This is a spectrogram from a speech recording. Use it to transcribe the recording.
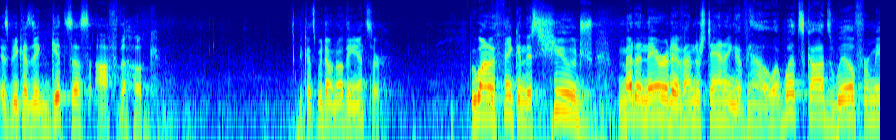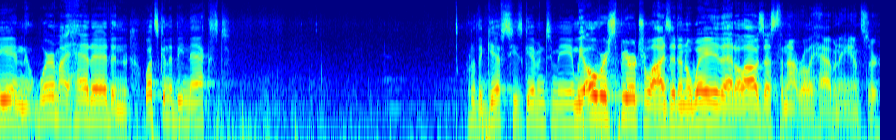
is because it gets us off the hook. Because we don't know the answer. We want to think in this huge meta narrative understanding of, you know, what's God's will for me and where am I headed and what's going to be next. What are the gifts He's given to me? And we over spiritualize it in a way that allows us to not really have an answer.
